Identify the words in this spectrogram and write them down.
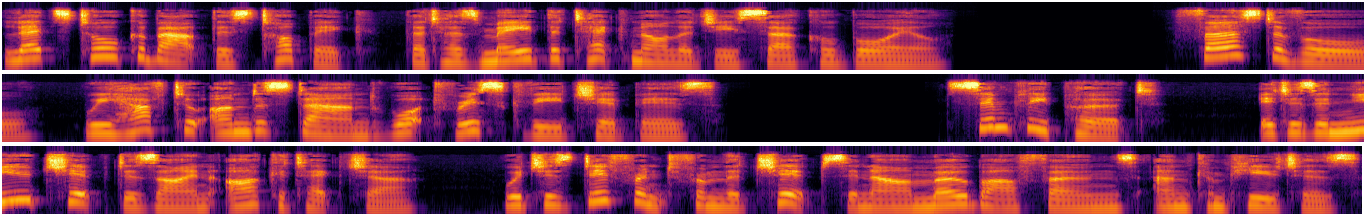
let's talk about this topic that has made the technology circle boil. First of all, we have to understand what RISC-V chip is. Simply put, it is a new chip design architecture, which is different from the chips in our mobile phones and computers.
